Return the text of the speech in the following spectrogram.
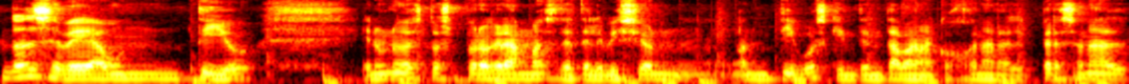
donde se ve a un tío en uno de estos programas de televisión antiguos que intentaban acojonar al personal,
